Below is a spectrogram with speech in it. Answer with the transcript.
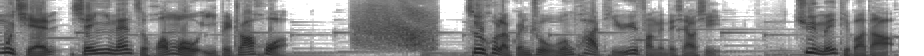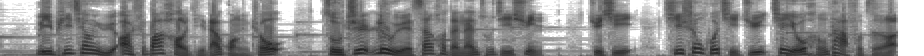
目前，嫌疑男子黄某已被抓获。最后来关注文化体育方面的消息，据媒体报道。里皮将于二十八号抵达广州，组织六月三号的男足集训。据悉，其生活起居皆由恒大负责。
